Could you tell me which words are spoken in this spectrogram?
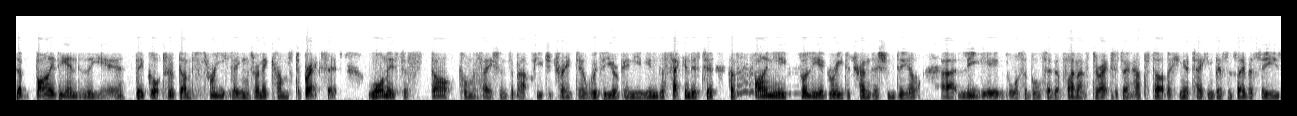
that by the end of the year, they've got to have done three things when it comes to Brexit. One is to start conversations about future trade deal with the European Union. The second is to have finally fully agreed a transition deal, uh, legally enforceable, so that finance directors don't have to start looking at taking business overseas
